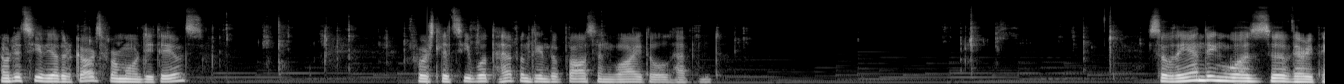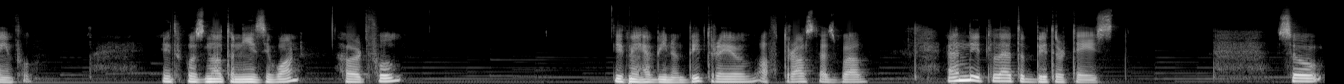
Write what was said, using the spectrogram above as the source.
Now let's see the other cards for more details. First, let's see what happened in the past and why it all happened. So the ending was uh, very painful. It was not an easy one hurtful. It may have been a betrayal of trust as well, and it left a bitter taste. So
